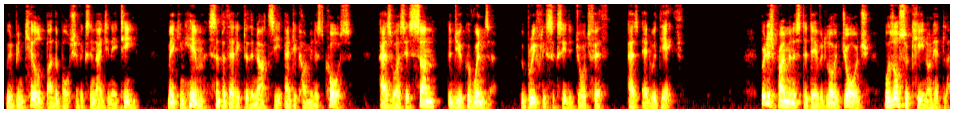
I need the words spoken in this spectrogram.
who had been killed by the Bolsheviks in 1918, making him sympathetic to the Nazi anti communist cause, as was his son, the Duke of Windsor, who briefly succeeded George V as Edward VIII. British Prime Minister David Lloyd George was also keen on Hitler.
